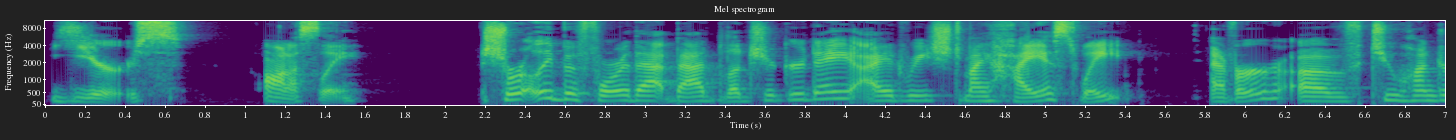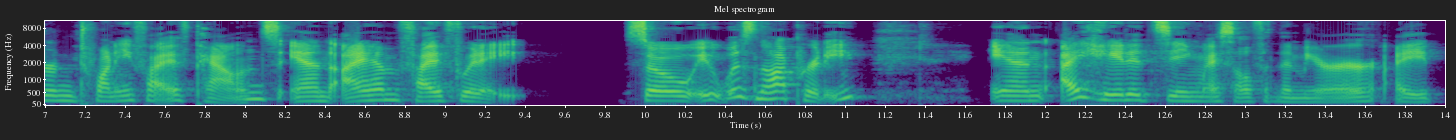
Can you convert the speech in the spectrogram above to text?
years, honestly. Shortly before that bad blood sugar day, I had reached my highest weight ever of 225 pounds and I am five foot eight. So it was not pretty. And I hated seeing myself in the mirror. I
